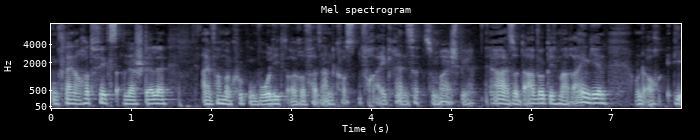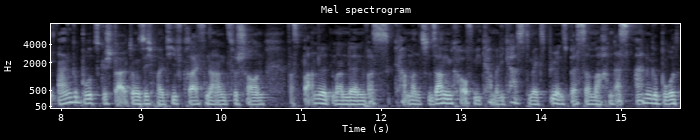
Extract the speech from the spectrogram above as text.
Ein kleiner Hotfix an der Stelle einfach mal gucken, wo liegt eure Versandkostenfreigrenze zum Beispiel. Ja, also da wirklich mal reingehen und auch die Angebotsgestaltung sich mal tiefgreifender anzuschauen. Was bundelt man denn? Was kann man zusammenkaufen? Wie kann man die Custom Experience besser machen? Das Angebot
